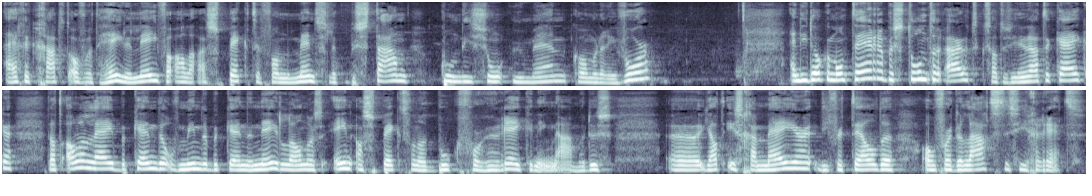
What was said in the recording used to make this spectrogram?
Eigenlijk gaat het over het hele leven, alle aspecten van menselijk bestaan, condition humaine komen erin voor. En die documentaire bestond eruit, ik zat dus inderdaad te kijken, dat allerlei bekende of minder bekende Nederlanders één aspect van het boek voor hun rekening namen. Dus uh, je had Ischa Meijer, die vertelde over de laatste sigaret.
